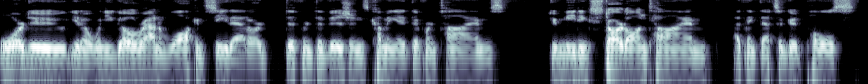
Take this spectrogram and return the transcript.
Or do, you know, when you go around and walk and see that, are different divisions coming at different times? Do meetings start on time? I think that's a good pulse.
